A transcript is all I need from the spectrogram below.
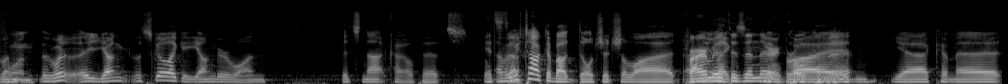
tough one. The- What, a young. Let's go like a younger one. That's not Kyle Pitts. It's I mean, we've talked about Dulcich a lot. I Freiermuth mean, like is in there and Cole Kmet. McBride, Yeah, Kmet.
